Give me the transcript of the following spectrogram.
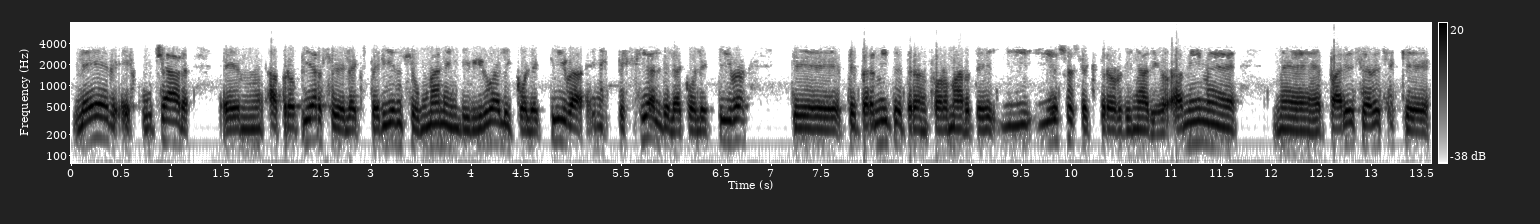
Leer, escuchar, em, apropiarse de la experiencia humana individual y colectiva, en especial de la colectiva, te, te permite transformarte y, y eso es extraordinario. A mí me, me parece a veces que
